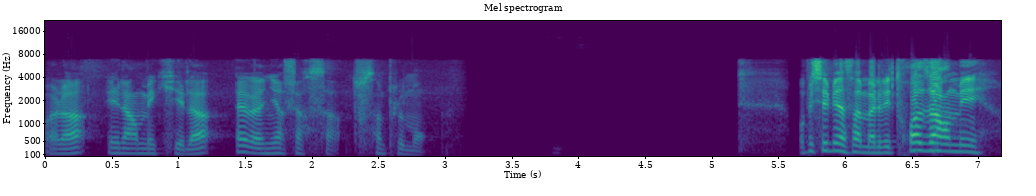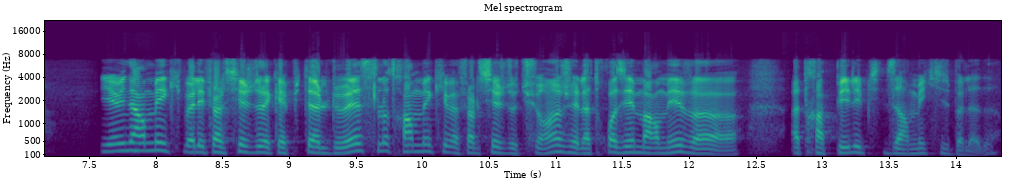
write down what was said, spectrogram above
Voilà, et l'armée qui est là, elle va venir faire ça, tout simplement. En plus, c'est bien, ça m'a levé trois armées. Il y a une armée qui va aller faire le siège de la capitale de S, l'autre armée qui va faire le siège de Thuringe, et la troisième armée va attraper les petites armées qui se baladent.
